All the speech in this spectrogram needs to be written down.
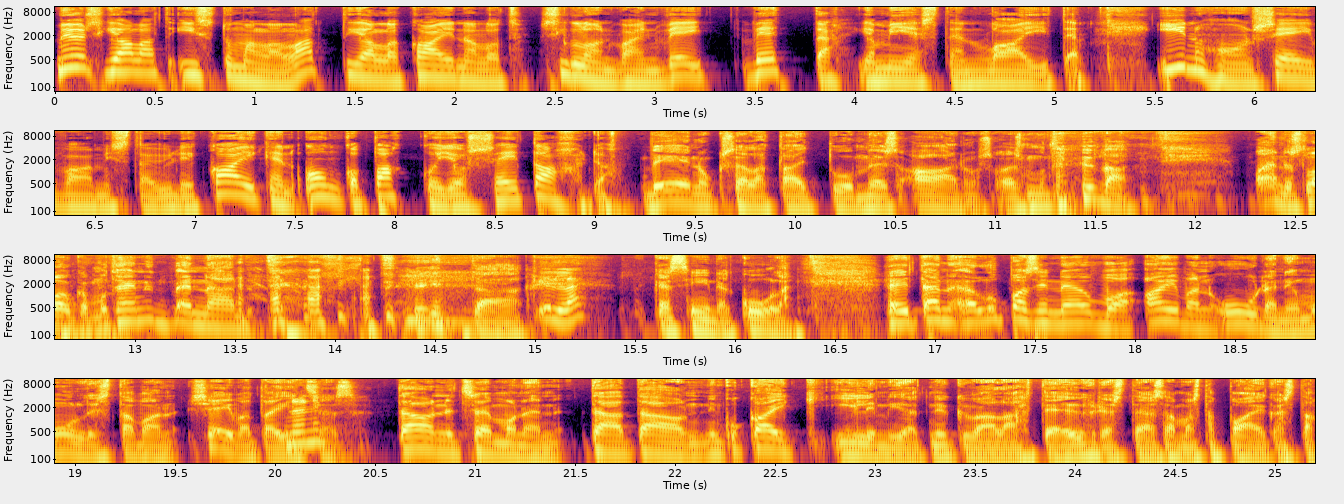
Myös jalat istumalla lattialla, kainalot, silloin vain veit- vettä ja miesten laite. Inhoon seivaamista yli kaiken, onko pakko, jos ei tahdo? Veenuksella taittuu myös aanus. Olisi muuten hyvä mainoslouka. Mutta hei, nyt mennään. Kyllä. Mikä siinä kuule. Hei, tämän äh, lupasin neuvoa aivan uuden ja mullistavan sheivata Noniin. itsensä. Tämä on nyt semmoinen, tämä, tämä on niin kuin kaikki ilmiöt nykyään lähtee yhdestä ja samasta paikasta.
